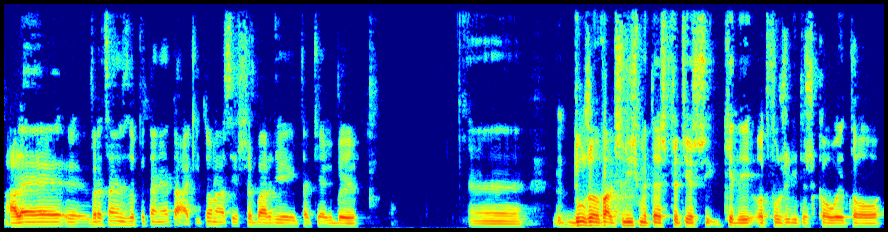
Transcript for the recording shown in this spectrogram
ale e, wracając do pytania, tak, i to nas jeszcze bardziej tak jakby e, dużo walczyliśmy też przecież, kiedy otworzyli te szkoły, to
